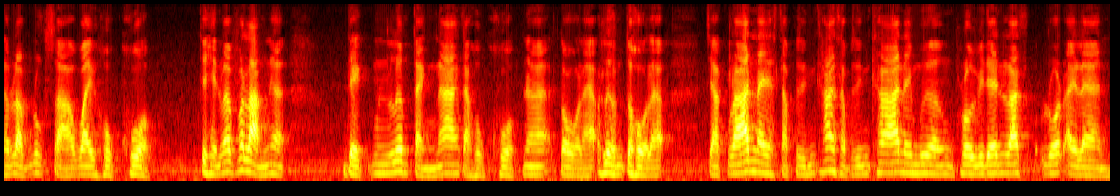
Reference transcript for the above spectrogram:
สำหรับลูกสาววัยหกขวบ จะเห็นว่าฝรั่งเนี่ยเด็กมันเริ่มแต่งหน้าตั้งแต่หกขวบนะฮะโตแล้วเริ่มโตแล้ว จากร้านในสรรพสินค้าสรรพสินค้าในเมือง Providence รัฐโรดไอแลนด์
